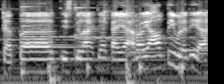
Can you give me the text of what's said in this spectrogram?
dapat istilahnya kayak royalti berarti ya.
